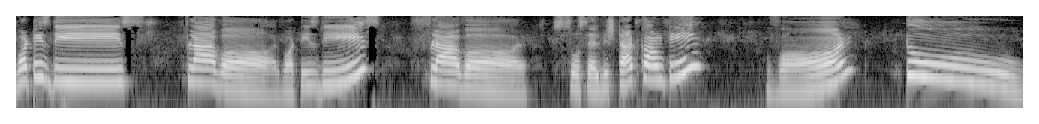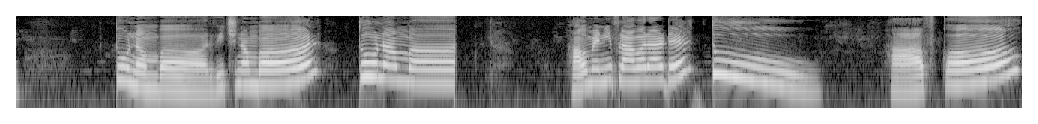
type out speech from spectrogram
what is this flower what is this flower so self start counting one two. Two number. Which number? Two number. How many flower are there? Two. Half curve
